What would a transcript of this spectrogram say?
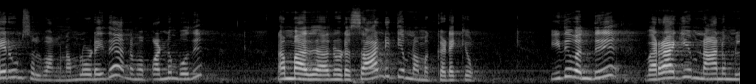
ஏறும்னு சொல்லுவாங்க. நம்மளோட இதை நம்ம பண்ணும்போது நம்ம அது அதனோட சாநித்தியம் நமக்கு கிடைக்கும். இது வந்து வராகியும் நானும்ல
